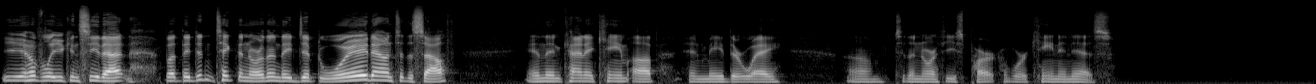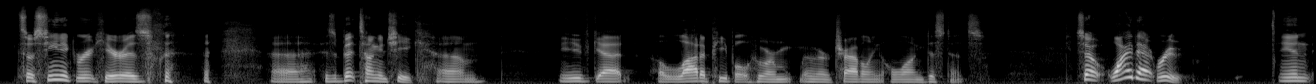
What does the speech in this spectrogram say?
Yeah, hopefully you can see that. But they didn't take the northern, they dipped way down to the south and then kind of came up and made their way um, to the northeast part of where Canaan is. So, scenic route here is, uh, is a bit tongue in cheek. Um, you've got a lot of people who are, who are traveling a long distance. So, why that route? And,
